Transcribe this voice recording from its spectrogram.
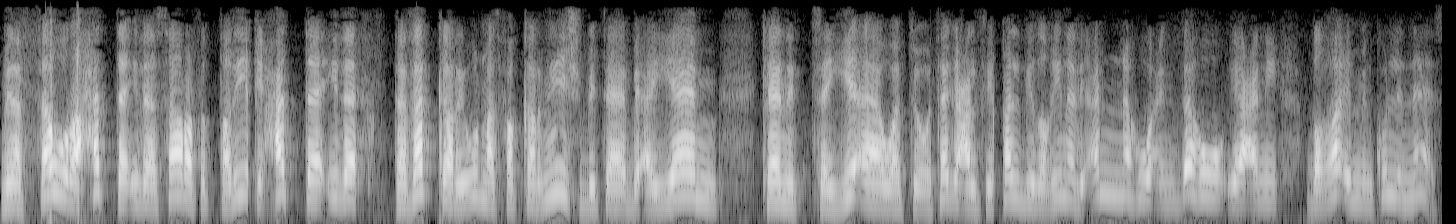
من الثورة حتى إذا سار في الطريق حتى إذا تذكر يقول ما تفكرنيش بأيام كانت سيئة وتجعل في قلبي ضغينة لأنه عنده يعني ضغائن من كل الناس.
